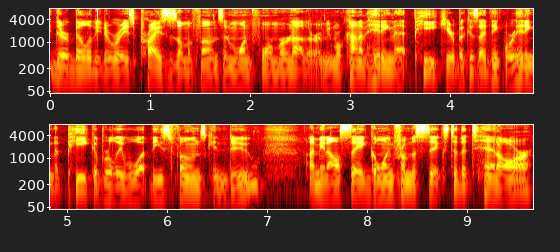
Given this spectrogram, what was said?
their ability to raise prices on the phones in one form or another. I mean, we're kind of hitting that peak here because I think we're hitting the peak of really what these phones can do. I mean, I'll say going from the 6 to the 10R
